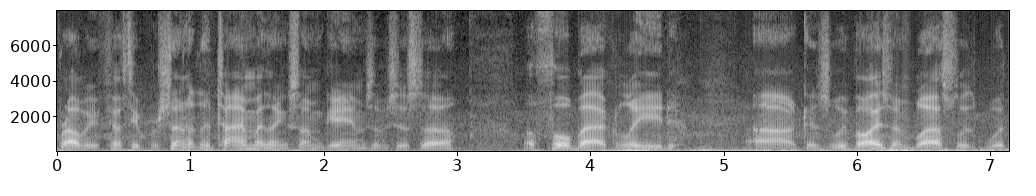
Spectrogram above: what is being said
Probably 50% of the time, I think, some games it was just a, a fullback lead because uh, we've always been blessed with, with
